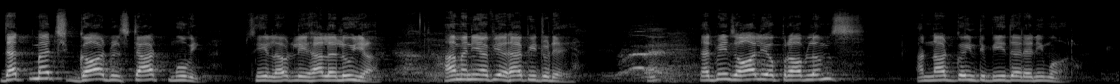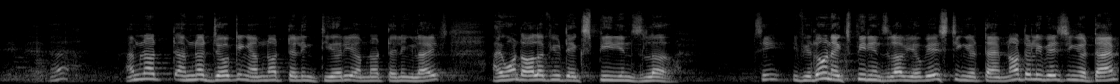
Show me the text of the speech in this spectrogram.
that much God will start moving. Say loudly, Hallelujah. How many of you are happy today? That means all your problems are not going to be there anymore. I'm not, I'm not joking, I'm not telling theory, I'm not telling lies. I want all of you to experience love. See, if you don't experience love, you're wasting your time. Not only wasting your time,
